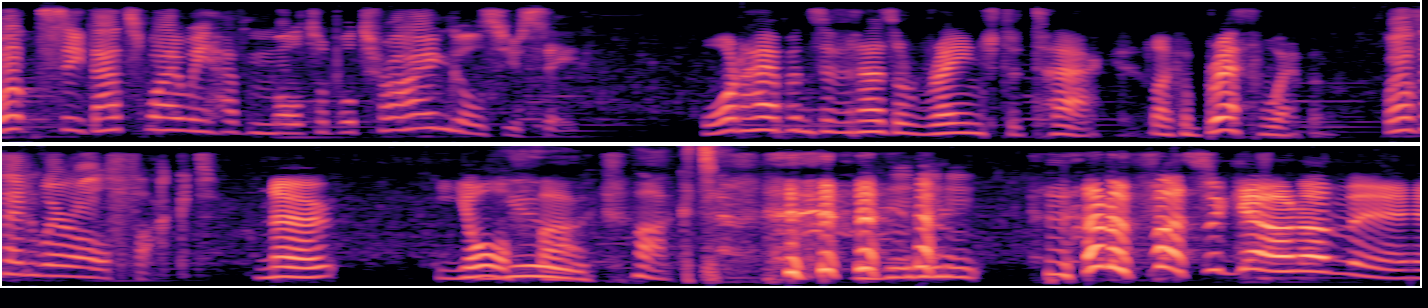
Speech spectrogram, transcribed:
Well, see, that's why we have multiple triangles, you see. What happens if it has a ranged attack, like a breath weapon? Well, then we're all fucked. No, you're you fucked. fucked. None of us are going on there.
